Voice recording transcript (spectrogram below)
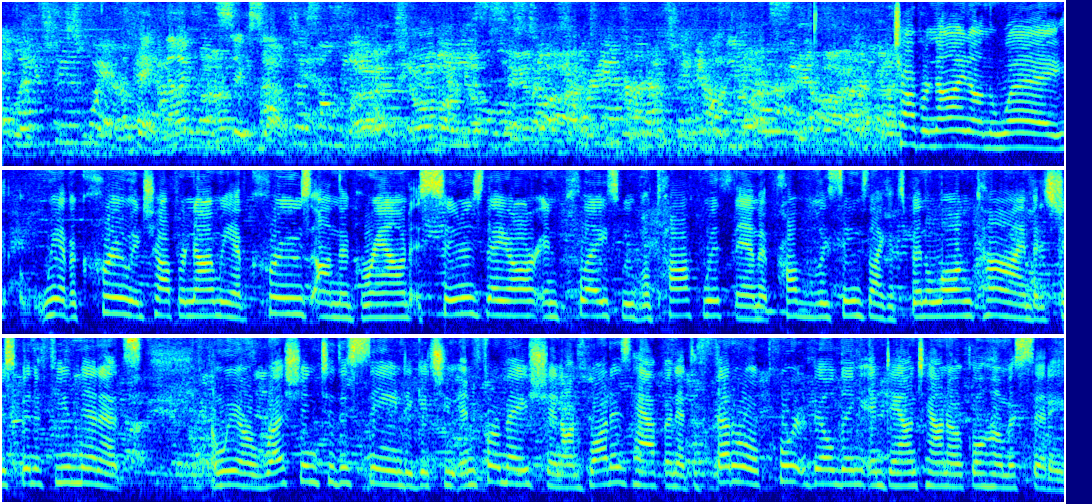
McFall. Election Okay, 9160. Chopper 9 on the way. We have a crew in Chopper 9. We have crews on the ground. As soon as they are in place, we will talk with them. It probably seems like it's been a long time, but it's just been a few minutes. And we are rushing to the scene to get you information on what has happened at the federal court building in downtown Oklahoma City.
